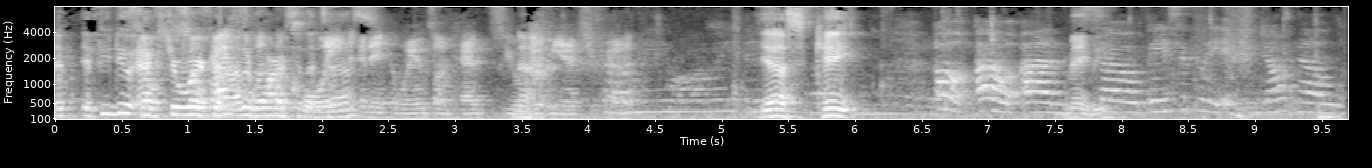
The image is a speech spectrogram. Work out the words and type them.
If, if you do So- extra work if on other parts a of the coin test. and it lands on heads, you'll No. give me extra credit. me why it Yes, Kate. Oh, oh, um, Maybe. So basically, if you don't know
